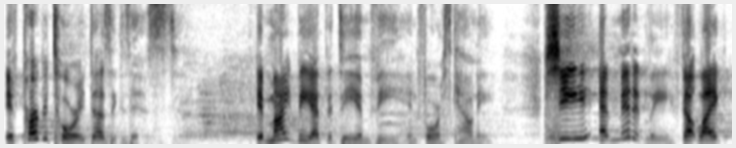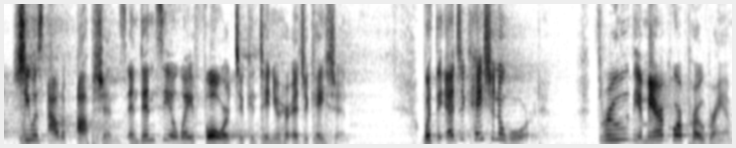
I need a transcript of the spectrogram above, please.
If purgatory does exist, it might be at the DMV in Forrest County. She admittedly felt like she was out of options and didn't see a way forward to continue her education. With the Education Award, through the AmeriCorps program,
